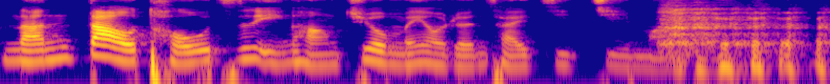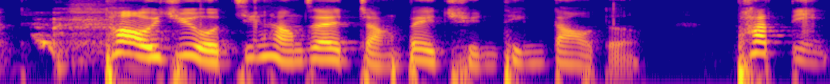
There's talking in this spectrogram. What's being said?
难道投资银行就没有人才济济吗？套一句我经常在长辈群听到的“怕底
